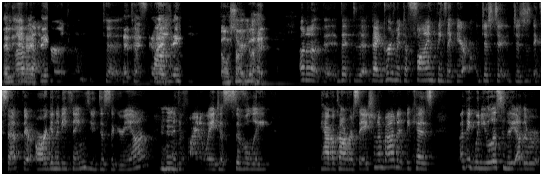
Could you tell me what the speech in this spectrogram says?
And, I and I think, encouragement to, and- and I think- oh, sorry, go ahead. Oh no, the, the, the, that encouragement to find things like there, just to, to just accept there are going to be things you disagree on, Mhm. and to find a way to civilly have a conversation about it. Because I think when you listen to the other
